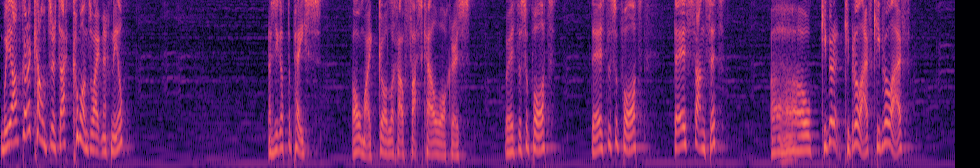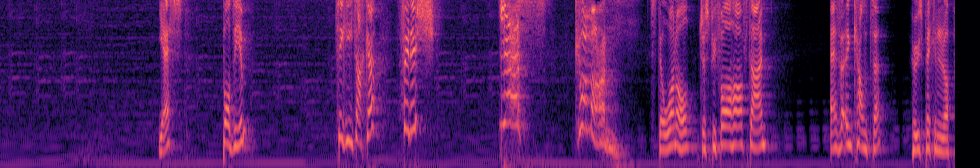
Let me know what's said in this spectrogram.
we have got a counter-attack. Come on, Dwight McNeil. Has he got the pace? Oh my god, look how fast Kyle Walker is. Where's the support? There's the support. There's Sancet. Oh, keep it keep it alive, keep it alive. Yes. Body him. Tiki-taka. Finish. Yes! Come on! Still one all, just before half time. Everton counter. Who's picking it up?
